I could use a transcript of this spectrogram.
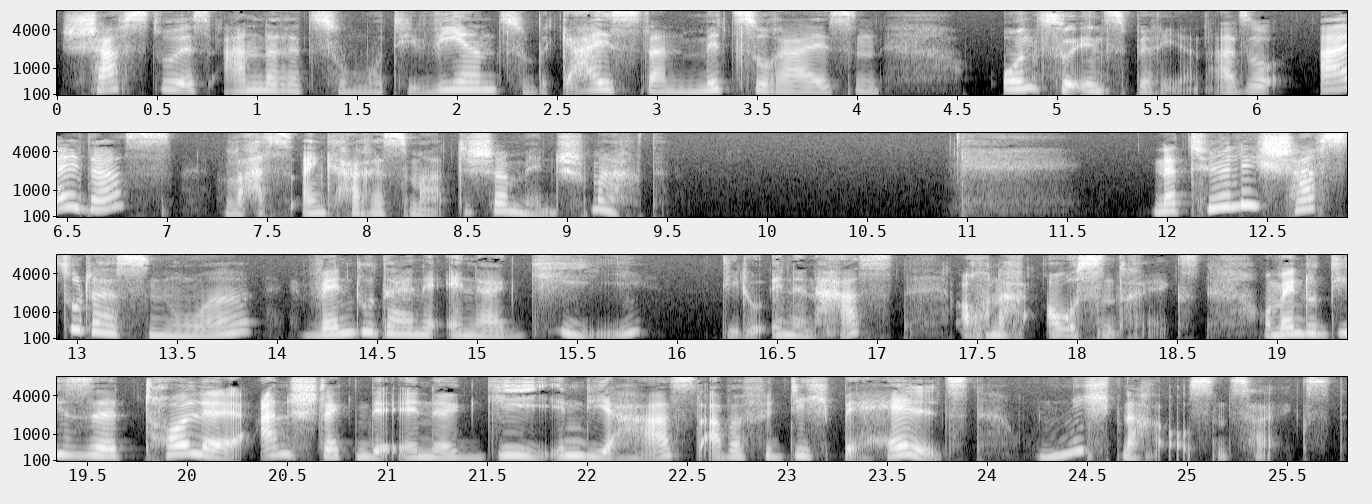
schaffst du es, andere zu motivieren, zu begeistern, mitzureißen und zu inspirieren. Also all das, was ein charismatischer Mensch macht. Natürlich schaffst du das nur, wenn du deine Energie die du innen hast, auch nach außen trägst. Und wenn du diese tolle, ansteckende Energie in dir hast, aber für dich behältst und nicht nach außen zeigst,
